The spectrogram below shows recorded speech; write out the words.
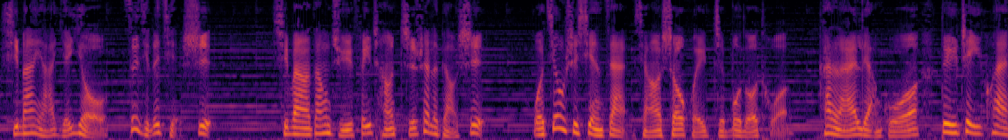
西班牙也有自己的解释。西班牙当局非常直率的表示。我就是现在想要收回直布罗陀。看来两国对于这一块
